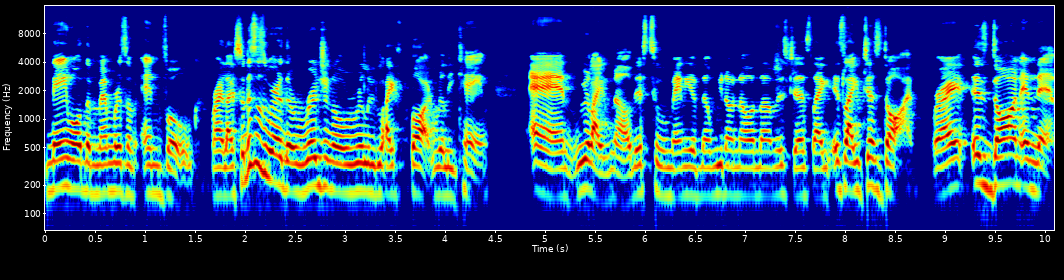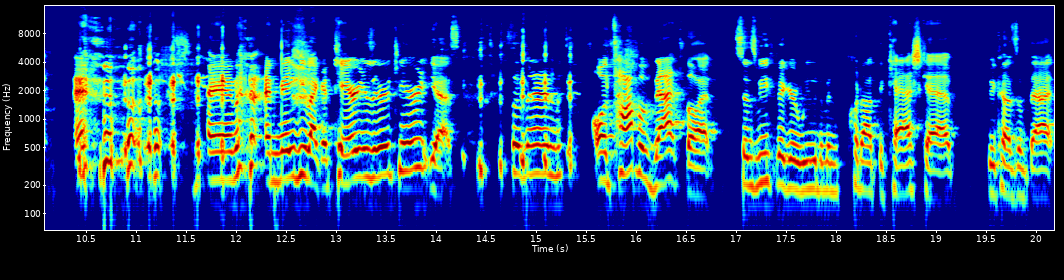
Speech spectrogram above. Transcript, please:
name all the members of En Vogue, right? Like, so this is where the original really like thought really came. And we are like, no, there's too many of them. We don't know them. It's just like, it's like just Dawn, right? It's Dawn in them. and and maybe like a Terry. Is there a Terry? Yes. So then on top of that thought, since we figured we would have been put out the cash cab because of that,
